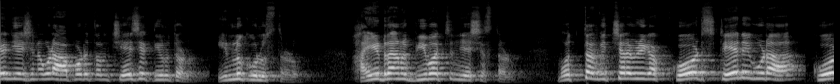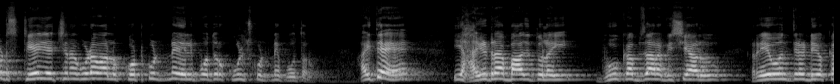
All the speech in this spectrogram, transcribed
ఏం చేసినా కూడా ఆపడు తను చేసే తీరుతాడు. ఇండ్లు కూలుస్తాడు. హైడ్రాను బీభత్సం చేసేస్తాడు. మొత్తం విచ్చలవిడిగా కోర్ట్ స్టేని కూడా కోర్ట్ స్టే తెచ్చినా కూడా వాళ్ళు కొట్టుకుంటూనే వెళ్ళిపోతారు కూల్చుకుంటూనే పోతారు. అయితే ఈ హైడ్రా బాధితులై భూ కబ్జాల విషయాలు రేవంత్ రెడ్డి యొక్క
